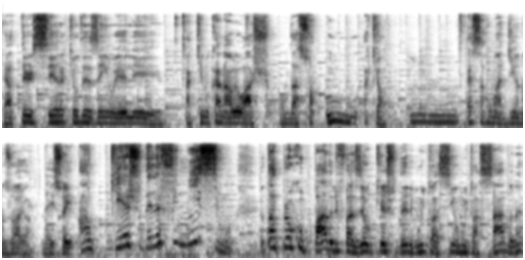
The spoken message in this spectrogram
é a terceira que eu desenho ele aqui no canal, eu acho. Vamos dar só... Uh, aqui, ó. Hum, essa arrumadinha nos olhos, ó. É isso aí. Ah, o queixo dele é finíssimo. Eu tava preocupado de fazer o queixo dele muito assim ou muito assado, né?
